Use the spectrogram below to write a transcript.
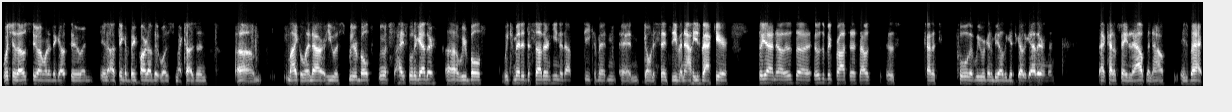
which of those two I wanted to go to. And you know, I think a big part of it was my cousin, um, Michael Lindauer. He was we were both we went to high school together. Uh, we were both we committed to Southern. He ended up decommitting and going to Cincy, but now he's back here. So yeah, no, it was a it was a big process. That was it was kind of cool that we were going to be able to get to go together, and then that kind of faded out. But now he's back.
